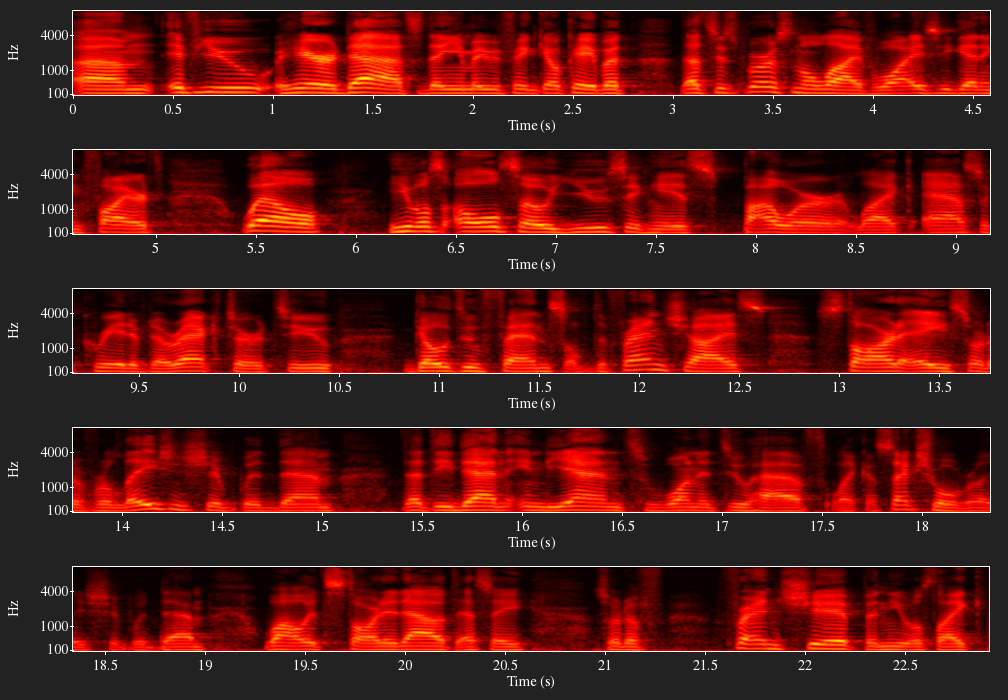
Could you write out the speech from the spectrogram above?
um, if you hear that then you maybe think okay but that's his personal life. Why is he getting fired? Well he was also using his power like as a creative director to go to fans of the franchise, start a sort of relationship with them that he then in the end wanted to have like a sexual relationship with them while it started out as a sort of friendship and he was like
